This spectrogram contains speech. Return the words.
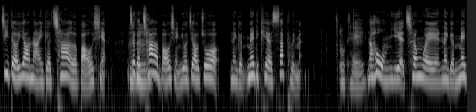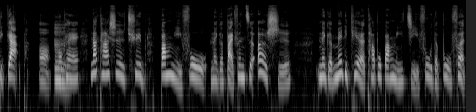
记得要拿一个差额保险，这个差额保险又叫做那个 Medicare Supplement，OK，然后我们也称为那个 Medigap，嗯，OK，那它是去帮你付那个百分之二十，那个 Medicare 它不帮你给付的部分，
